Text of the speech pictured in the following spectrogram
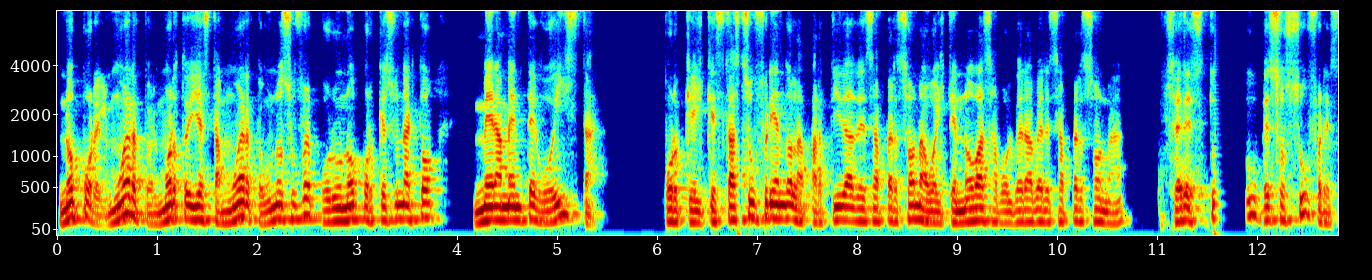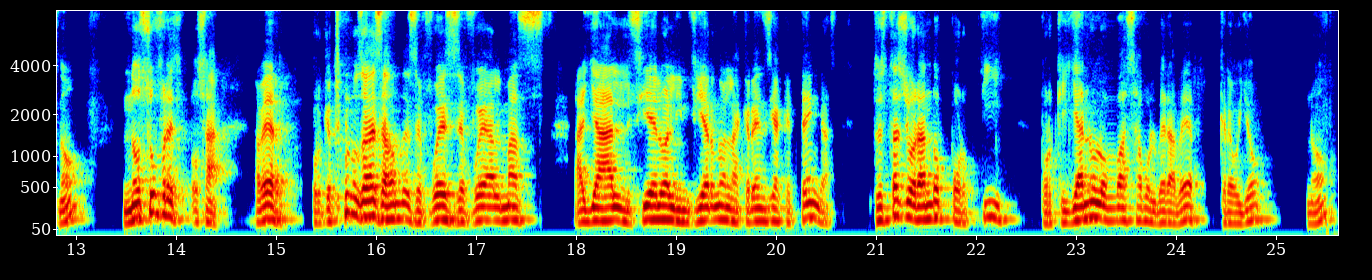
no por el muerto, el muerto ya está muerto, uno sufre por uno porque es un acto meramente egoísta, porque el que está sufriendo la partida de esa persona o el que no vas a volver a ver esa persona, pues eres tú eso sufres, ¿no? No sufres, o sea, a ver, porque tú no sabes a dónde se fue, se fue al más allá, al cielo, al infierno, en la creencia que tengas. Tú estás llorando por ti, porque ya no lo vas a volver a ver, creo yo, ¿no?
